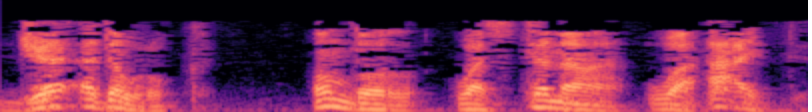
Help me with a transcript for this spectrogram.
جاء دورك. انظر واستمع وأعد.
